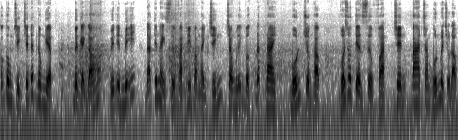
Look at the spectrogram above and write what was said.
có công trình trên đất nông nghiệp. Bên cạnh đó, huyện Yên Mỹ đã tiến hành xử phạt vi phạm hành chính trong lĩnh vực đất đai 4 trường hợp với số tiền xử phạt trên 340 triệu đồng.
